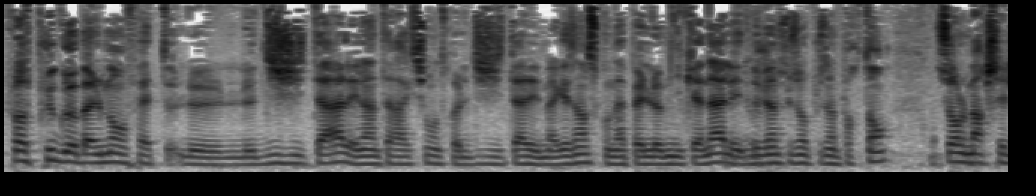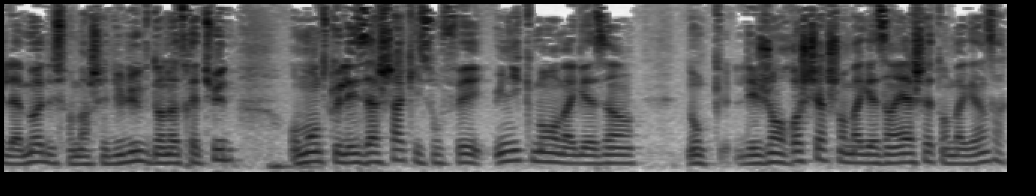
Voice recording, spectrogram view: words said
Je pense plus globalement en fait le, le digital et l'interaction entre le digital et le magasin, ce qu'on appelle l'omnicanal, est devient de plus en plus important sur le marché de la mode et sur le marché du luxe. Dans notre étude, on montre que les achats qui sont faits uniquement en magasin, donc les gens recherchent en magasin et achètent en magasin, ça,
